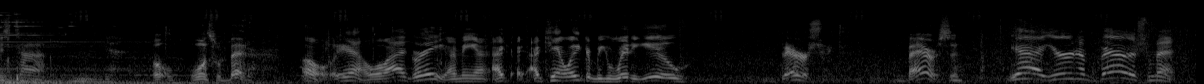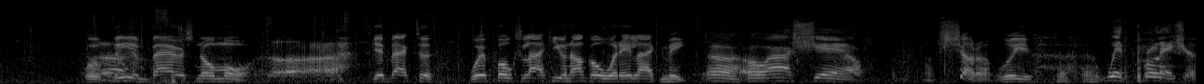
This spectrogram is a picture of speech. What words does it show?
It's time. Oh, once we're better. Oh, yeah, well, I agree. I mean, I, I, I can't wait to be rid of you. Embarrassing. Embarrassing. Yeah, you're an embarrassment. Well, be embarrassed no more. Get back to where folks like you, and I'll go where they like me. Uh, oh, I shall. Oh, shut up, will you? With pleasure.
